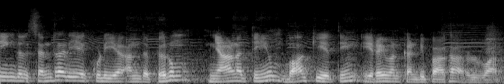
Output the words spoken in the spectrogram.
நீங்கள் சென்றடையக்கூடிய அந்த பெரும் ஞானத்தையும் பாக்கியத்தையும் இறைவன் கண்டிப்பாக அருள்வார்.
